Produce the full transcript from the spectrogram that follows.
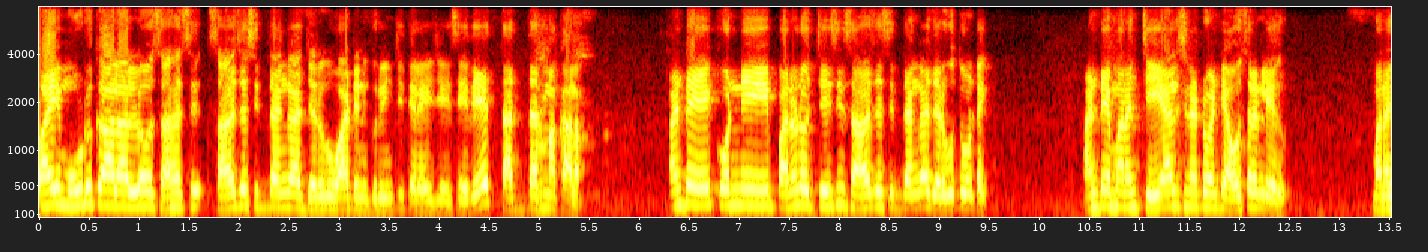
పై మూడు కాలాల్లో సహజ సహజ సిద్ధంగా జరుగు వాటిని గురించి తెలియజేసేదే తద్ధర్మ కాలం అంటే కొన్ని పనులు వచ్చేసి సహజ సిద్ధంగా జరుగుతూ ఉంటాయి. అంటే మనం చేయాల్సినటువంటి అవసరం లేదు. మనం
